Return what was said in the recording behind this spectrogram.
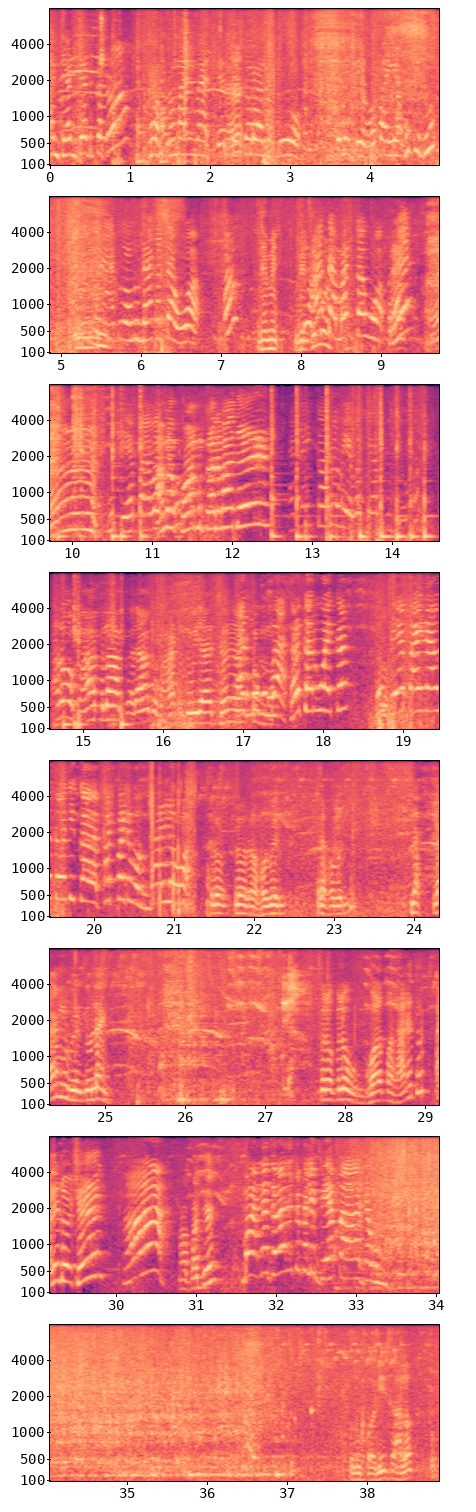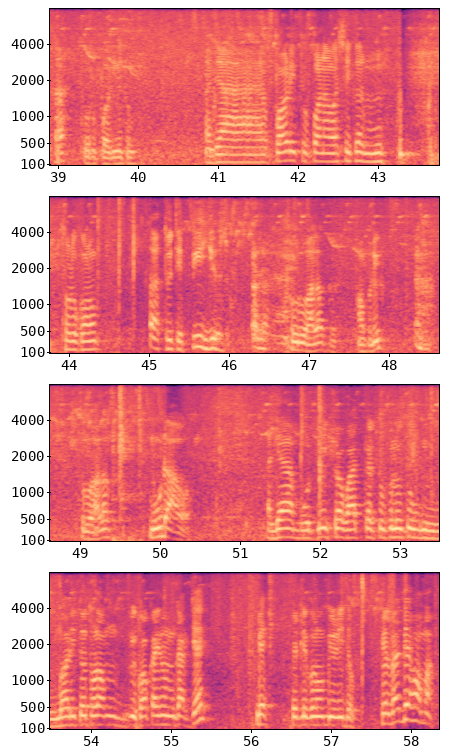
અને જડ જડ કરો હોબળો મારી વાત જડ જડ કરો અને બો પેલું બેહો પાઈ શું કીધું આટલું આવડું ના કરતા હોવા હા. મે તમને કહું બે આમાં જાઉં. કરવા દે. કરો વ્યવસ્થિત છું, પેલા વાટ જોઈ જાય છે. તો હું ભાષણ કરવું હોય કે? હું બે પાઈને આવતો હતી ફટફટ ગાળ લો. પેલો પેલો રહો બેડી રહો બેડી લા લાય પેલો પેલો ગોળ પલાડે તો. અલે ડોશે. હા. હા પડજે મને જવા દે તો પેલી બે પાવા જવું થોડું પડ્યું ચાલો હા. થોડું પડ્યું તું અજા પડી તું પણ હવે શીખર હું થોડું ઘણું હતું તે પી ગયો છું. અરે થોડું હાલો. આપણી. થોડું હાલો. મૂડ આવો. અજા મોટી શો વાત કરતું પેલું તું બળી તો થોડો આમ આમ કાઢજે. બે એટલી ઘણું બીડી દઉં. પેલ ભાઈ દેહો આમાં.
